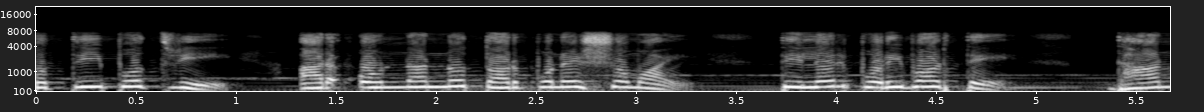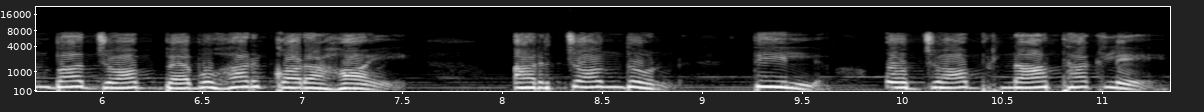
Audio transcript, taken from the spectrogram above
ও ত্রিপত্রী আর অন্যান্য তর্পণের সময় তিলের পরিবর্তে ধান বা জব ব্যবহার করা হয়। আর চন্দন, তিল ও জব না থাকলে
